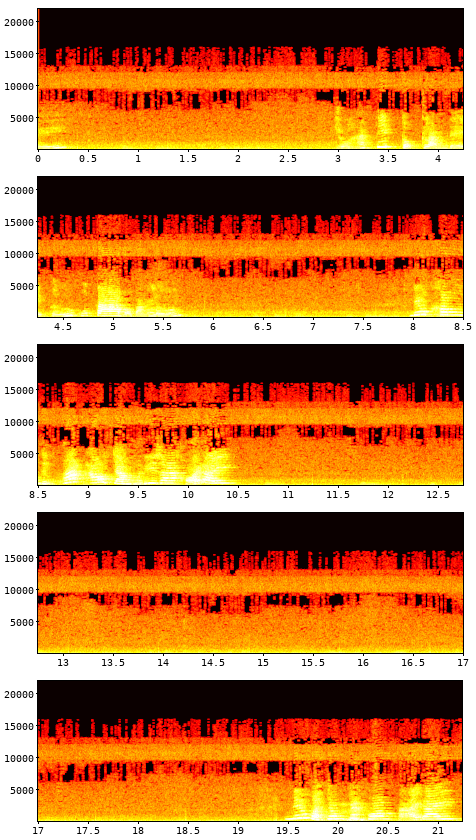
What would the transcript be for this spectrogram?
kỹ rồi hãy tiếp tục làm đệ tử của ta và bạn lưỡng. Nếu không thì khoác áo trần mà đi ra khỏi đây Nếu mà trong các con tại đây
